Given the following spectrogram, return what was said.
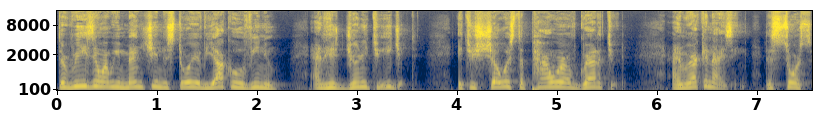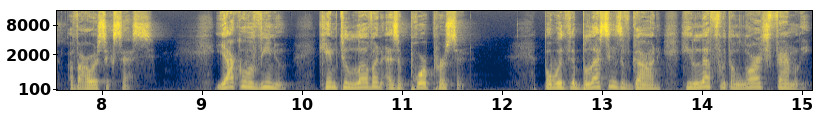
The reason why we mention the story of Yaakov Avinu and his journey to Egypt is to show us the power of gratitude and recognizing the source of our success. Yaakov Avinu came to Lavan as a poor person, but with the blessings of God, he left with a large family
